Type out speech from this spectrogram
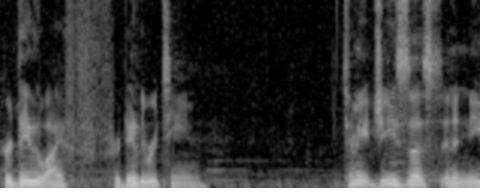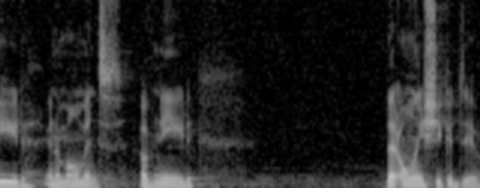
her daily life, her daily routine, to meet Jesus in a need, in a moment of need that only she could do.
